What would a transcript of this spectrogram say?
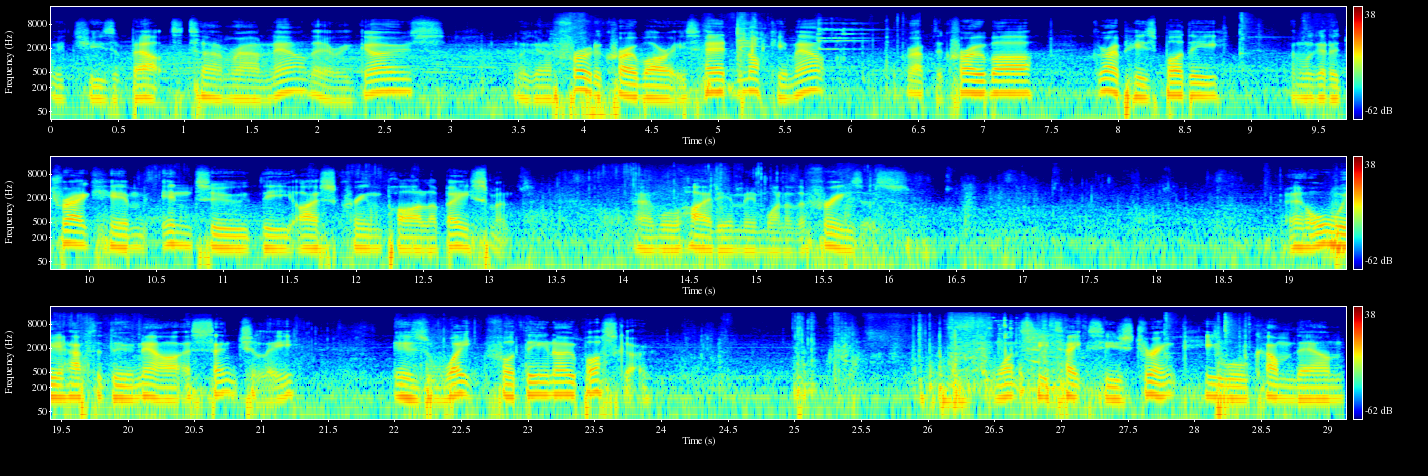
which he's about to turn around now. There he goes. We're going to throw the crowbar at his head, knock him out, grab the crowbar, grab his body, and we're going to drag him into the ice cream parlour basement. And we'll hide him in one of the freezers. And all we have to do now, essentially, is wait for Dino Bosco. Once he takes his drink, he will come down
